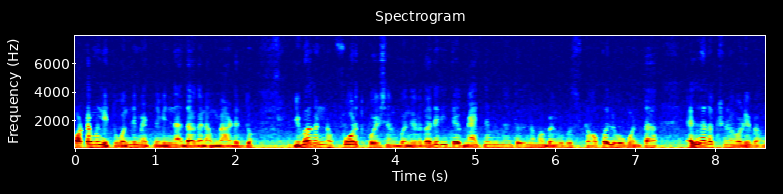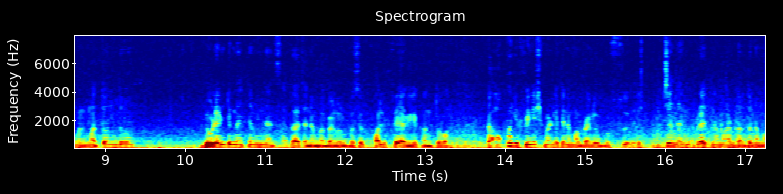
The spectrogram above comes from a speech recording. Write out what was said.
ಬಾಟಮಲ್ಲಿ ಇತ್ತು. ಒಂದೇ ಮ್ಯಾಚ್ನ ವಿನ್ ಆದಾಗ ನಾವು ಮಾಡಿದ್ದು. ಇವಾಗ ನಾವು ಫೋರ್ತ್ ಪೊಸಿಷನ್ ಬಂದಿರೋದು. ಅದೇ ರೀತಿ ಮ್ಯಾಚ್ನ ವಿನ್ ಅಂತಂದ್ರೆ ನಮ್ಮ ಬೆಂಗಳೂರು ಬಸ್ ಟಾಪಲ್ಲಿ ಹೋಗುವಂಥ ಎಲ್ಲ ಲಕ್ಷಣಗಳಿವೆ ಒಂದು ಮತ್ತೊಂದು ಏಳೆಂಟು ಮ್ಯಾಚ್ನ ವಿನ್ ಸಾಕಾಗುತ್ತೆ ನಮ್ಮ ಬೆಂಗಳೂರು ಬಸ್ ಕ್ವಾಲಿಫೈ ಆಗಲಿಕ್ಕಂತೂ. ಟಾಪಲ್ಲಿ ಫಿನಿಷ್ ಮಾಡಲಿಕ್ಕೆ ನಮ್ಮ ಬೆಂಗಳೂರು ಬಸ್ ಹೆಚ್ಚಿನಾಗಿ ಪ್ರಯತ್ನ ಮಾಡಿದಂತೂ ನಮ್ಮ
